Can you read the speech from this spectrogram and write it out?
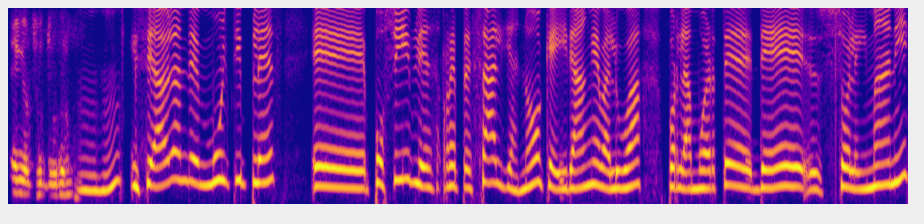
en el futuro. Y se hablan de múltiples eh, posibles represalias, ¿no? Que Irán evalúa por la muerte de Soleimani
